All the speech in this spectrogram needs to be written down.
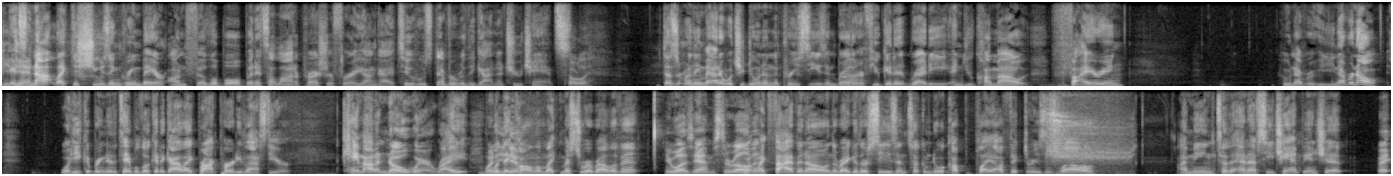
it's did. not like the shoes in Green Bay are unfillable, but it's a lot of pressure for a young guy too, who's never really gotten a true chance. Totally. It doesn't really matter what you're doing in the preseason, brother. If you get it ready and you come out firing, who never you never know what he could bring to the table. Look at a guy like Brock Purdy last year. Came out of nowhere, right? Would they do? call him like Mr. Irrelevant? He was, yeah, Mr. Relevant. Went like five and zero in the regular season. Took him to a couple playoff victories as well. I mean, to the NFC Championship, right.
